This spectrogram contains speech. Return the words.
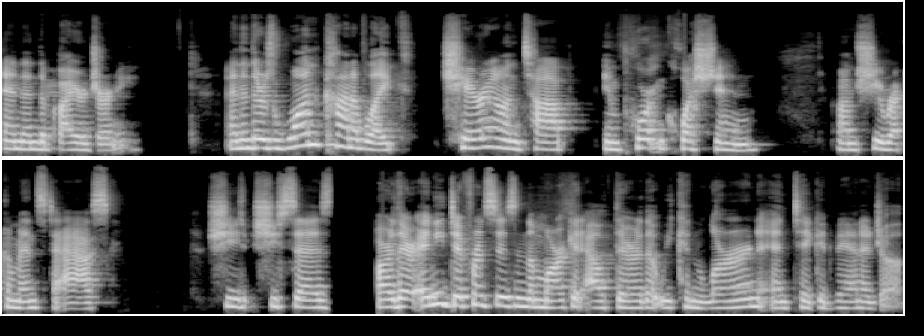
and then the buyer journey. And then there's one kind of like cherry on top important question um, she recommends to ask. She she says, "Are there any differences in the market out there that we can learn and take advantage of?"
